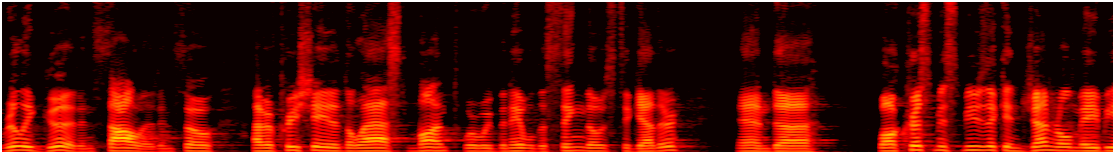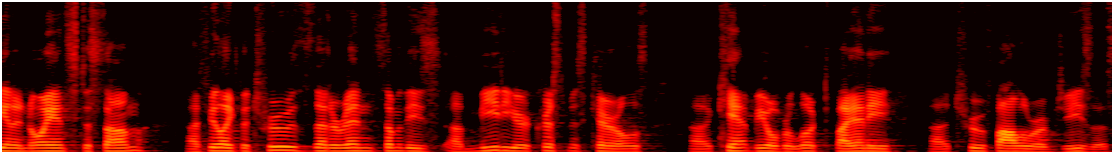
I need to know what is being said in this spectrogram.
really good and solid. And so I've appreciated the last month where we've been able to sing those together. And uh, while Christmas music in general may be an annoyance to some, I feel like the truths that are in some of these uh, meteor Christmas carols uh, can't be overlooked by any uh, true follower of Jesus.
